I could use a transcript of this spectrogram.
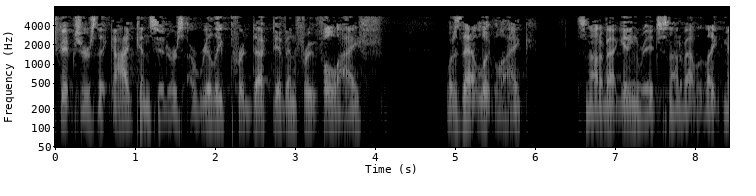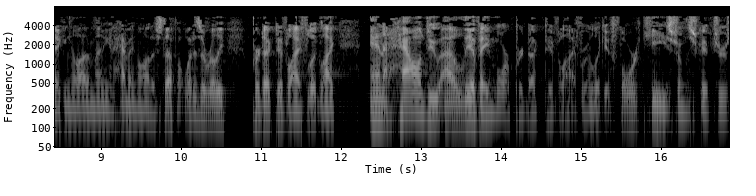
scriptures, that God considers a really productive and fruitful life? What does that look like? It's not about getting rich. It's not about like making a lot of money and having a lot of stuff. But what does a really productive life look like? And how do I live a more productive life? We're going to look at four keys from the scriptures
